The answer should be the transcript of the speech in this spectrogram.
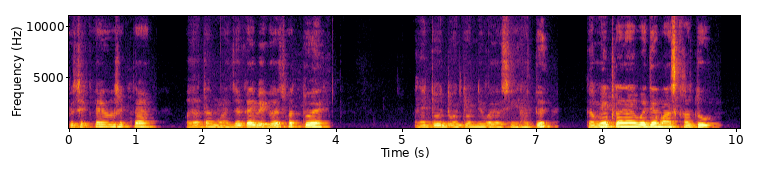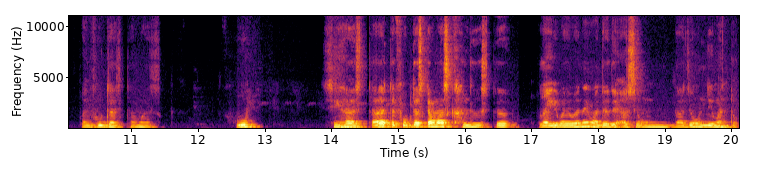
कसे काय होऊ शकतात मला तर माझं काही वेगळंच वाटतोय. आहे आणि तो दोन तोंडीवाला सिंह तर कमी प्रमाणामध्ये मांस खातो. पण खूप जास्त मांस खूप सिंह असतात तर खूप जास्त मांस खाल्लं असतं. काही बरोबर नाही वाटत आहे असं उं राजा उंडी म्हणतो.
